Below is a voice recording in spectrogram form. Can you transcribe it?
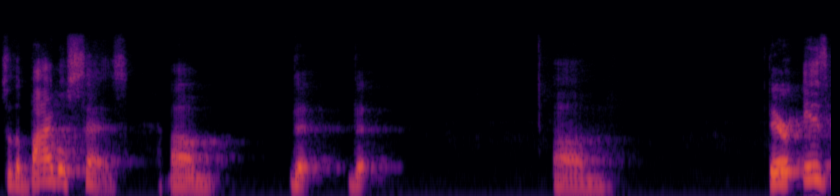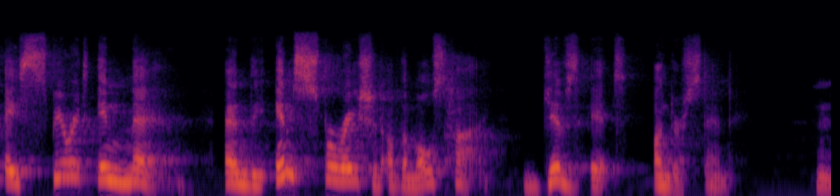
So the Bible says um, that, that, um, there is a spirit in man, and the inspiration of the Most High gives it understanding. Hmm.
